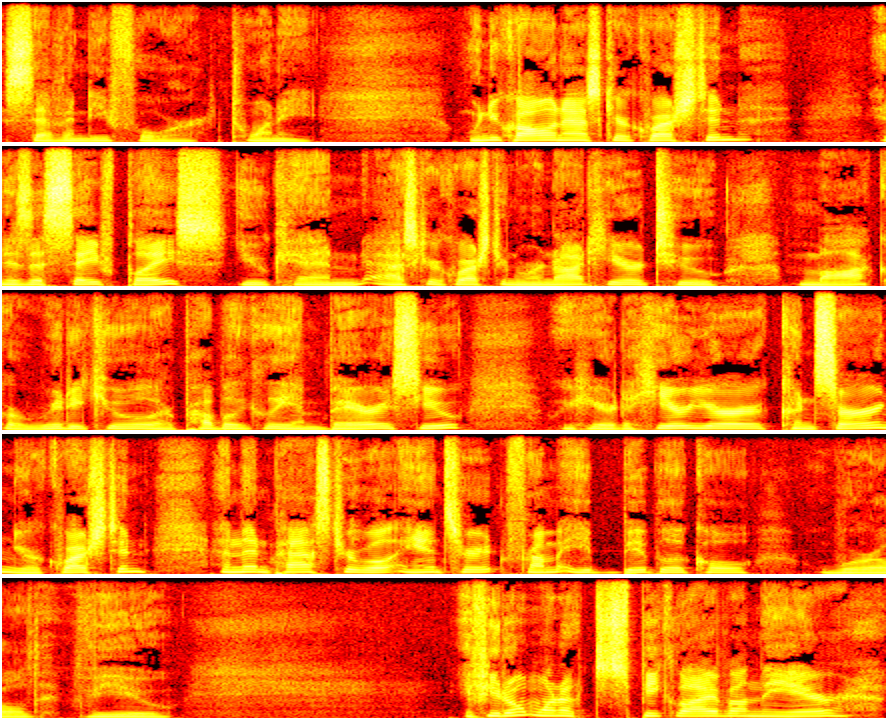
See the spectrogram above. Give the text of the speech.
7420. When you call and ask your question, it is a safe place. You can ask your question. We're not here to mock or ridicule or publicly embarrass you. We're here to hear your concern, your question, and then Pastor will answer it from a biblical world view. If you don't want to speak live on the air,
